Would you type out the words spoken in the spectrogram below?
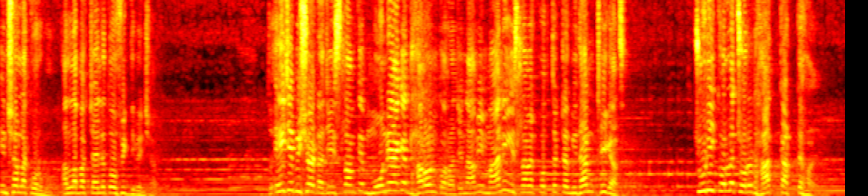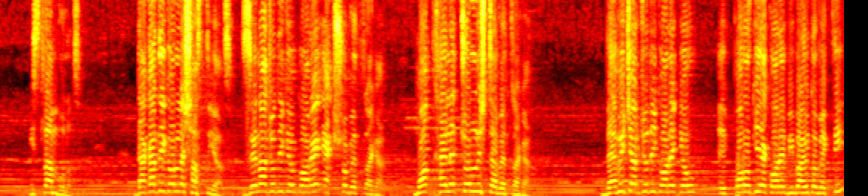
ইনশাল্লাহ করব। আল্লাহ পাক চাইলে তৌফিক দিবেন ইনশাল্লাহ তো এই যে বিষয়টা, যে ইসলামকে মনে আগে ধারণ করা, যে না, আমি মানি ইসলামের প্রত্যেকটা বিধান, ঠিক আছে। চুরি করলে চোরের হাত কাটতে হয়। ইসলাম বলেছে। ডাকাতি করলে শাস্তি আছে। জেনা যদি কেউ করে, একশো বেত্রাঘাত। মদ খাইলে চল্লিশটা বেত্রাঘাত। ব্যবিচার যদি করে কেউ, এই পরকিয়া করে বিবাহিত ব্যক্তি,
